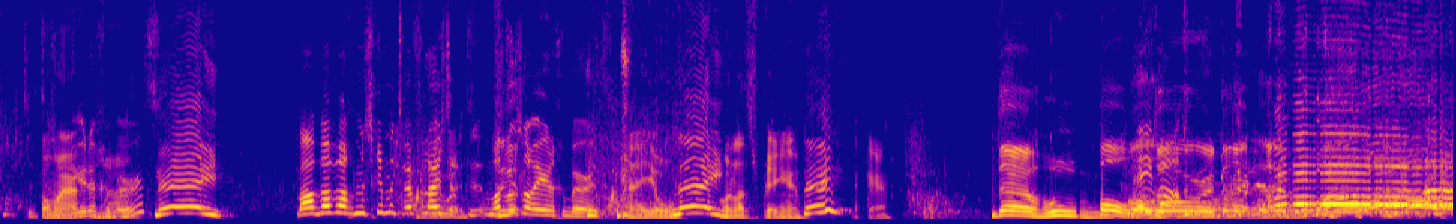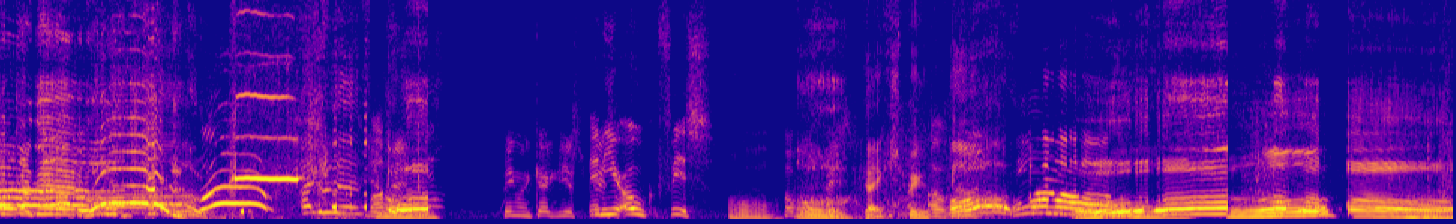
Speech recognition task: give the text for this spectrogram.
Dit is Kom al maar. eerder gebeurd. Nee. Wacht, wacht, wacht. Misschien moeten we even luisteren. Wat is al eerder gebeurd? Nee joh. Nee. Gewoon laten springen. Nee. Lekker. De hoepel. Hey, wacht. Door de... Wacht. Pinguïn, kijk hier is vis. En hier ook, vis. Oh. Oh, vis. Kijk eens, Pinguïn. Oh. Oh. Oh.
